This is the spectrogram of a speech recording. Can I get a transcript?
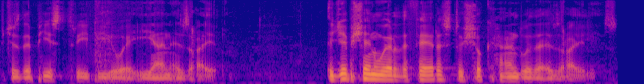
which is the peace treaty UAE and Israel, Egyptians were the first to shook hand with the Israelis.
